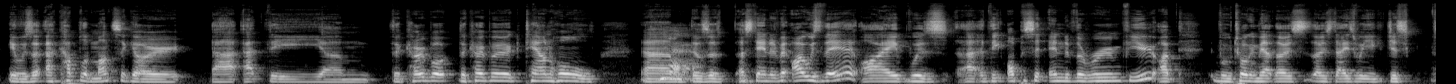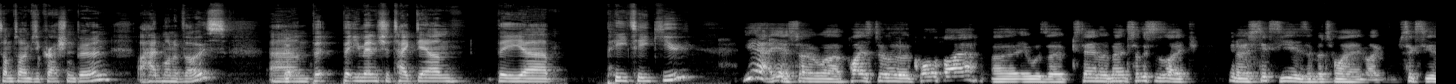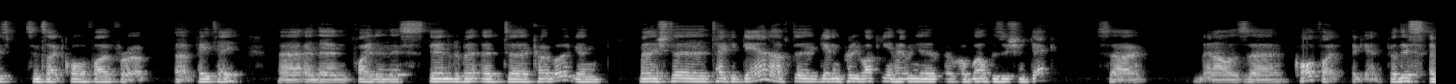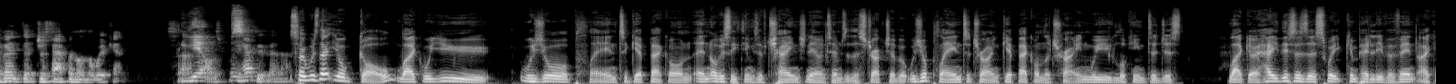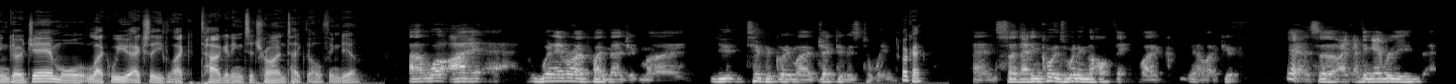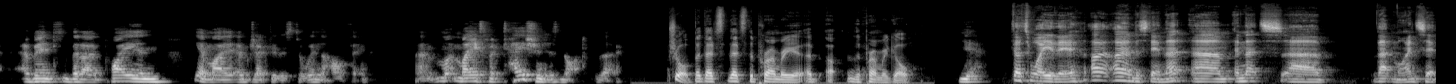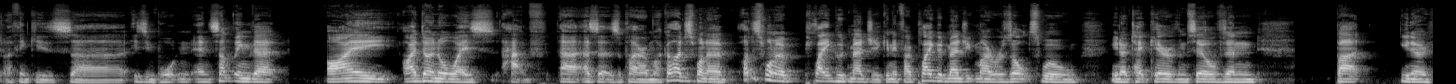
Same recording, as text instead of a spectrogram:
it was a, a couple of months ago uh, at the um, the Coburg the Coburg Town Hall. Um, Yeah. There was a, a standard event. I was there. I was uh, at the opposite end of the room for you. I, we were talking about those those days where you just sometimes you crash and burn. I had one of those, um, but but you managed to take down the uh, PTQ. Yeah, yeah. So uh, players to a qualifier. Uh, it was a standard event. So this is like you know six years in between, like six years since I qualified for a, a PT, uh, and then played in this standard event at uh, Coburg and managed to take it down after getting pretty lucky and having a, a well positioned deck. So then I was uh, qualified again for this event that just happened on the weekend. So Yeah. I was pretty happy about that. So was that your goal? Like, were you was your plan to get back on? And obviously, things have changed now in terms of the structure. But was your plan to try and get back on the train? Were you looking to just like go, hey, this is a sweet competitive event, I can go jam, or like were you actually like targeting to try and take the whole thing down? Uh, well, I whenever I play Magic, my you, typically my objective is to win. Okay. and so that includes winning the whole thing. Like you know, like if yeah, so like I think every event that I play in, yeah, my objective is to win the whole thing. Um, my, my expectation is not though. Sure, but that's that's the primary uh, uh, the primary goal. Yeah, that's why you're there. I, I understand that, um, and that's uh, that mindset. I think is uh, is important and something that I I don't always have uh, as a, as a player. I'm like, oh, I just want to I just want to play good Magic, and if I play good Magic, my results will you know take care of themselves. And but you know.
